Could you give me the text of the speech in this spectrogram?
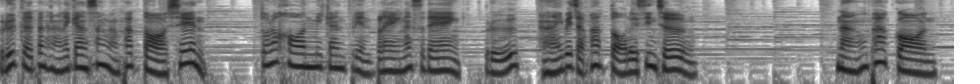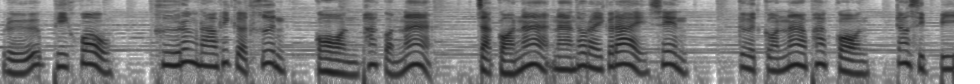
หรือเกิดปัญหาในการสร้างหนังภาคต่อ เช่น ตัวละครมีการเปลี่ยนแปลงนักแสดง หรือหายไปจากภาคต่อโดยสิ้นเชิง หนังภาคก่อน หรือ prequel คือเรื่องราวที่เกิดขึ้นก่อนภาคก่อนหน้า จากก่อนหน้านานเท่าไรก็ได้ เช่น เกิดก่อนหน้าภาคก่อน 90 ปี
